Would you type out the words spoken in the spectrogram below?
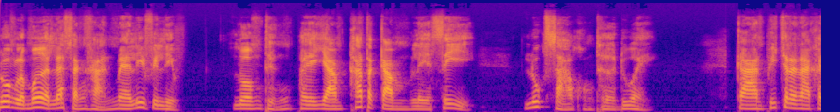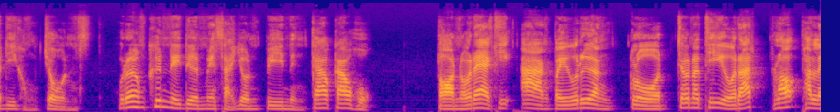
ล่วงละเมิดและสังหารแมรี่ฟิลิป รวมถึงพยายามฆาตกรรมเลซี่ ลูกสาวของเธอด้วย การพิจารณาคดีของโจนส์ เริ่มขึ้นในเดือนเมษายนปี 1996 ตอนแรกที่อ้างไปเรื่องโกรธเจ้าหน้าที่รัฐ เพราะภรร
